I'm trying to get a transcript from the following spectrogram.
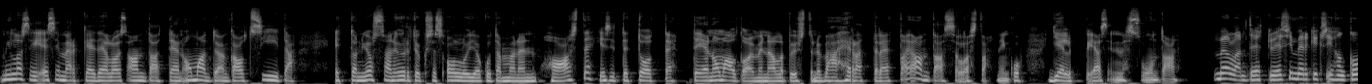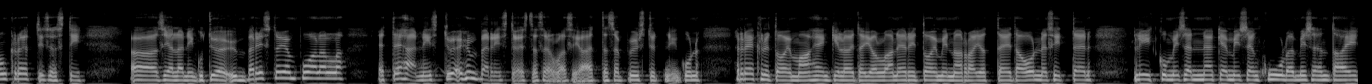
Millaisia esimerkkejä teillä olisi antaa teidän oman työn kautta siitä, että on jossain yrityksessä ollut joku tämmöinen haaste ja sitten te olette teidän omalla toiminnalla pystynyt vähän herättelemään tai antaa sellaista niin kuin jelppiä sinne suuntaan? Me ollaan tehty esimerkiksi ihan konkreettisesti äh, siellä niin kuin työympäristöjen puolella, että tehdään niistä työympäristöistä sellaisia, että sä pystyt niin kuin rekrytoimaan henkilöitä, joilla on eri toiminnan rajoitteita, on ne sitten liikkumisen, näkemisen, kuulemisen tai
